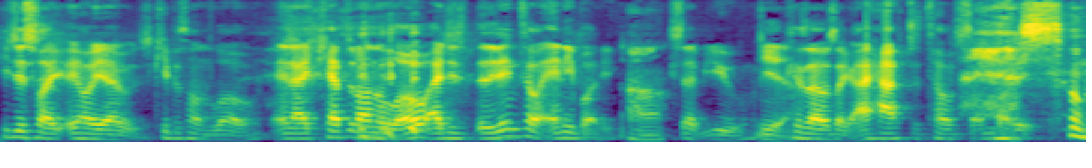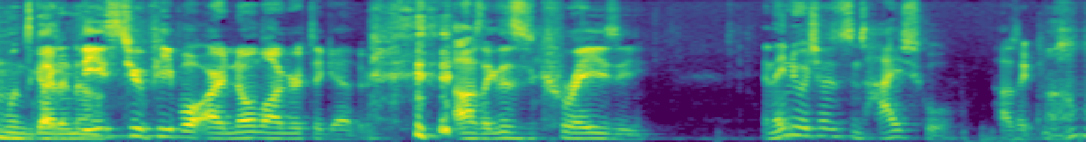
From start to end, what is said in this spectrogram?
He just like oh yeah, it was, keep us on the low, and I kept it on the low. I just they didn't tell anybody Uh-huh. except you. Yeah. because I was like I have to tell somebody. Someone's got to Like, know. These two people are no longer together. I was like, this is crazy. And they knew each other since high school. I was like, Oh.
